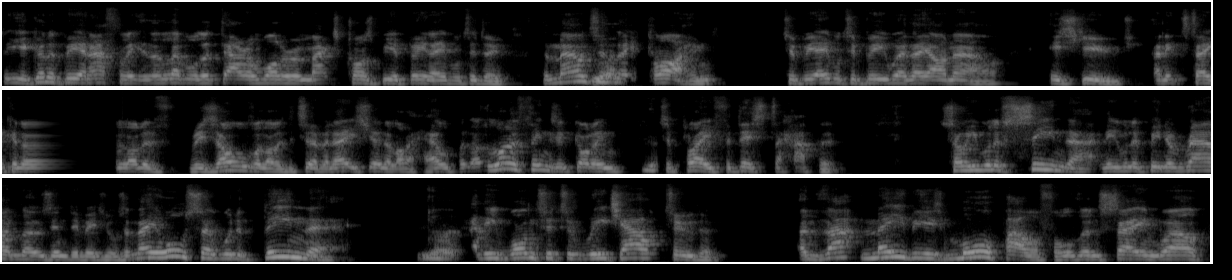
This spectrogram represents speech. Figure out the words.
that you're going to be an athlete at the level that Darren Waller and Maxx Crosby have been able to do. The mountain right. they climbed to be able to be where they are now is huge, and it's taken a a lot of resolve, a lot of determination, a lot of help, a lot of things have gone into play for this to happen. So he will have seen that and he will have been around those individuals. And they also would have been there. Right. And he wanted to reach out to them. And that maybe is more powerful than saying, well,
